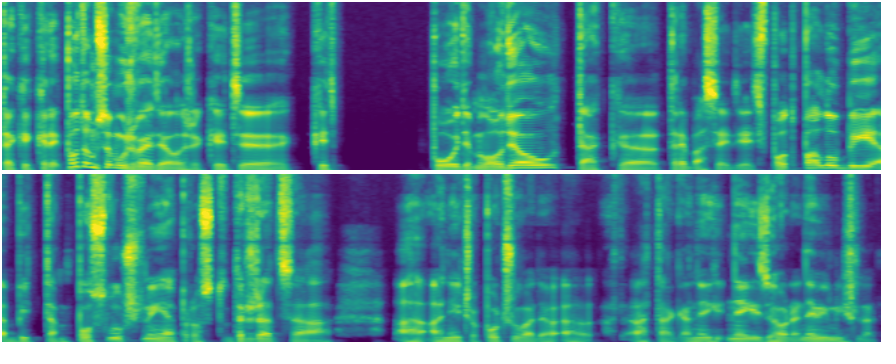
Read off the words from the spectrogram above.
také kre... Potom som už vedel, že keď, keď pôjdem loďou, tak uh, treba sedieť v podpalubi a byť tam poslušný a prosto držať sa a, a, niečo počúvať a, a, a tak a ne, neísť hore, nevymýšľať.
